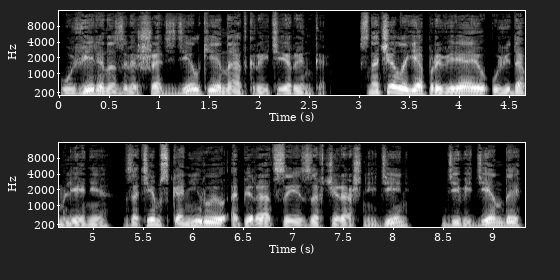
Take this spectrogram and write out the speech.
уверенно завершать сделки на открытии рынка. Сначала я проверяю уведомления, затем сканирую операции за вчерашний день, дивиденды,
